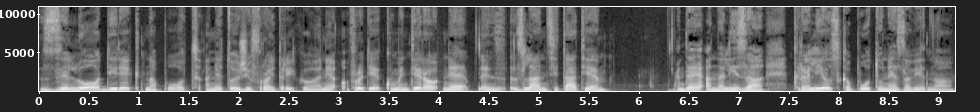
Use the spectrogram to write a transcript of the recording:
zelo direktna pot. Ne, to je že Freud rekel. Freud je komentiral, ne, en zlan citat je, da je analiza kraljevska pot v nezavedno.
